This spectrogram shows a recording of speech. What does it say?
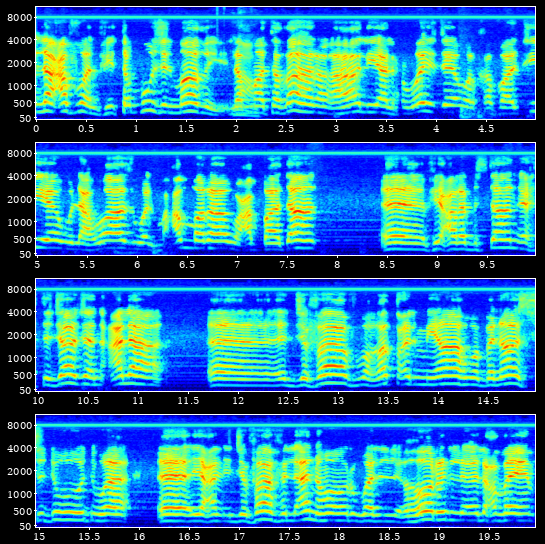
لا عفوا في تموز الماضي لما نعم. تظاهر أهالي الحويزه والخفاجية والأهواز والمحمره وعبادان في عربستان احتجاجا على الجفاف وقطع المياه وبناء السدود ويعني جفاف الأنهر والهور العظيم.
